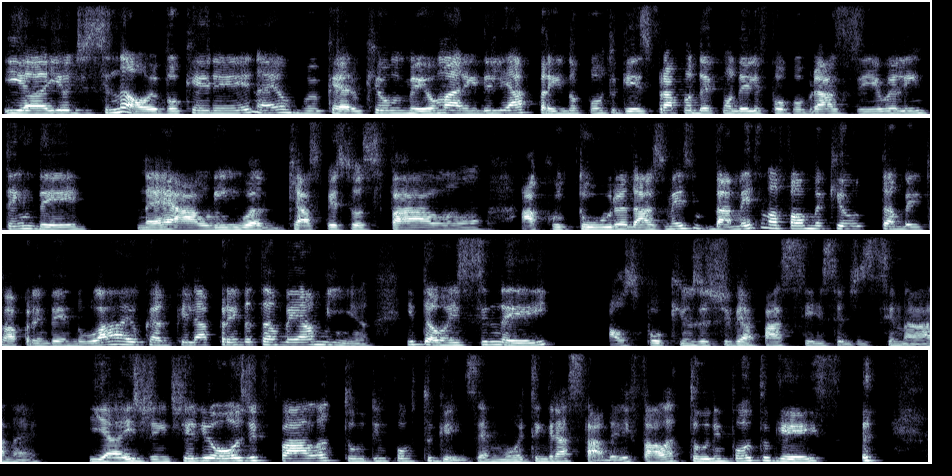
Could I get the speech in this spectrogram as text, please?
E aí eu disse, não, eu vou querer, né? Eu quero que o meu marido ele aprenda o português para poder, quando ele for para o Brasil, ele entender, né, a língua que as pessoas falam, a cultura, das mes da mesma forma que eu também estou aprendendo lá, eu quero que ele aprenda também a minha. Então, eu ensinei, aos pouquinhos eu tive a paciência de ensinar, né? E aí, gente, ele hoje fala tudo em português. É muito engraçado. Ele fala tudo em português.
